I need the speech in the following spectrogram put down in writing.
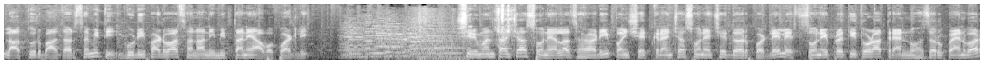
लातूर बाजार समिती गुढीपाडवा सणानिमित्ताने आवक वाढली. श्रीमंतांच्या सोन्याला झळाडी पण शेतकऱ्यांच्या सोन्याचे दर पडलेले सोने प्रतितोडा त्र्याण्णव हजार रुपयांवर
